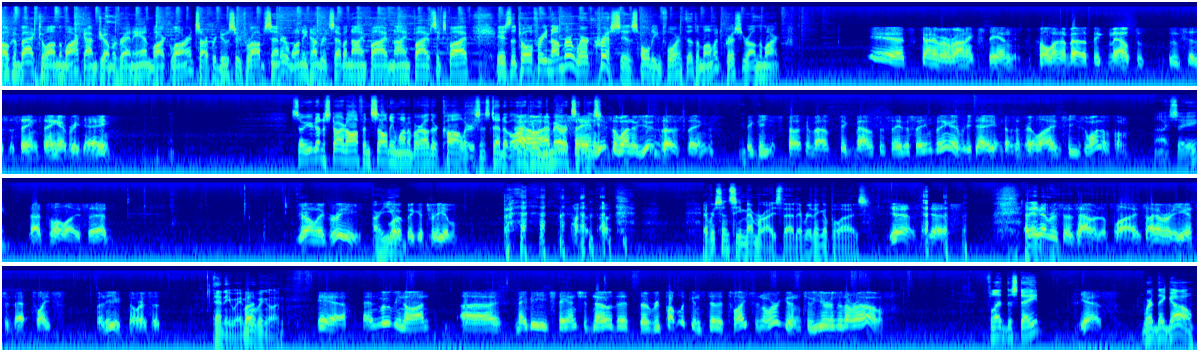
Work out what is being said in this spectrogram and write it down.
Welcome back to On the Mark. I'm Joe McGranahan. Mark Lawrence, our producers, Rob Center. 1 800 795 9565 is the toll free number where Chris is holding forth at the moment. Chris, you're on the mark. Yeah, it's kind of ironic, Stan, calling about a big mouth who, who says the same thing every day. So you're going to start off insulting one of our other callers instead of No, arguing the I'm merits just of saying his. he's the one who used those things. Big E's talking about big mouths who say the same thing every day and doesn't realize he's one of them. I see. That's all I said. You don't agree. Are you what a- a bigotry of Ever since he memorized that, everything applies. yes, yes. and he never says how it applies. I already answered that twice, but he ignores it. Anyway, But- moving on. Yeah, and moving on, uh, maybe Stan should know that the Republicans did it twice in Oregon, two years in a row. Fled the state? Yes, Where'd they go?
